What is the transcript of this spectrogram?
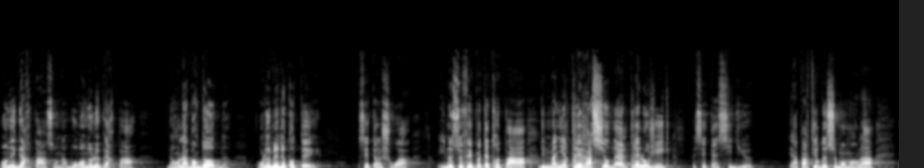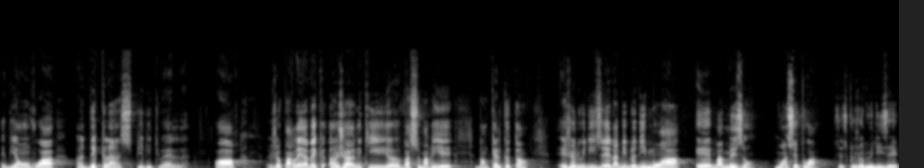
On n'égare pas son amour, on ne le perd pas, mais on l'abandonne, on le met de côté. C'est un choix. Il ne se fait peut-être pas d'une manière très rationnelle, très logique, mais c'est ainsi Dieu. Et à partir de ce moment-là, eh bien, on voit un déclin spirituel. Or, je parlais avec un jeune qui euh, va se marier dans quelque temps, et je lui disais, la Bible dit, moi et ma maison. Moi, c'est toi. C'est ce que je lui disais.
